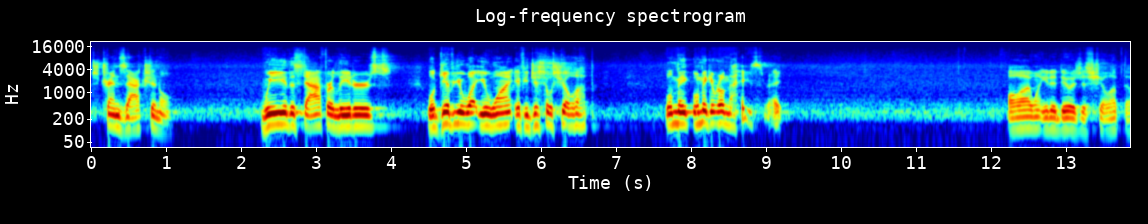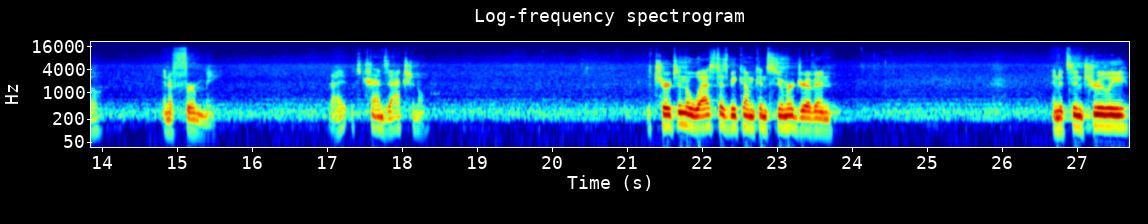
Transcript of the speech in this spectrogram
It's transactional. We, the staff or leaders, will give you what you want if you just will show up. We'll make, we'll make it real nice, right? All I want you to do is just show up, though, and affirm me. Right? It's transactional. The church in the West has become consumer driven, and it's in truly,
